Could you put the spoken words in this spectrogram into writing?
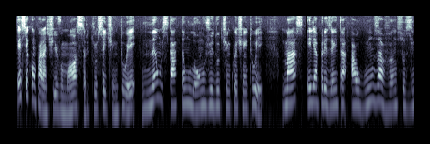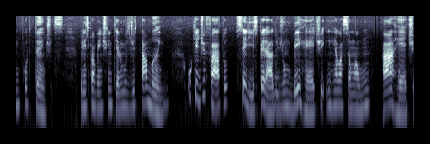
Esse comparativo mostra que o 600e não está tão longe do 500e, mas ele apresenta alguns avanços importantes, principalmente em termos de tamanho, o que de fato seria esperado de um B hatch em relação a um A hatch,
